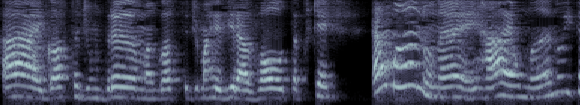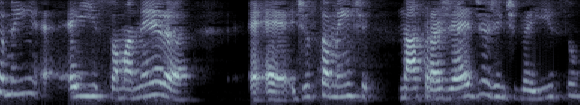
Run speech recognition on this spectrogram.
ai, gosta de um drama, gosta de uma reviravolta, porque é humano, né? Errar é humano e também é, é isso, a maneira é, é justamente na tragédia a gente vê isso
